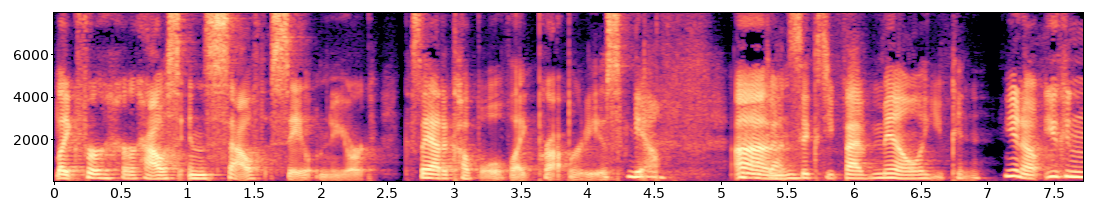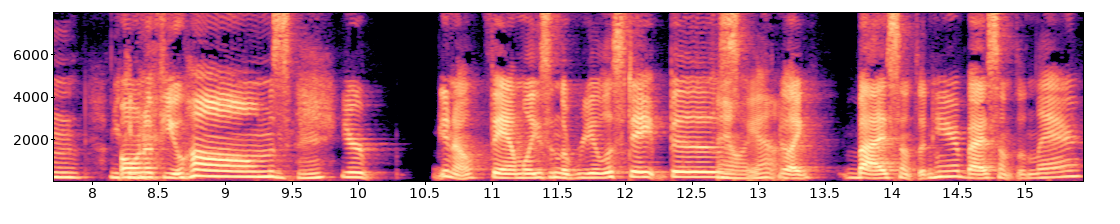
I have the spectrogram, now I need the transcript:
like for her house in South Salem, New York, because they had a couple of like properties. Yeah. Um, got 65 mil. You can. You know, you can You can- own a few homes. Mhm. Your, you know, families in the real estate biz. Oh, yeah. You're like, buy something here, buy something there.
